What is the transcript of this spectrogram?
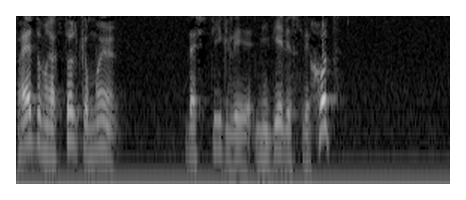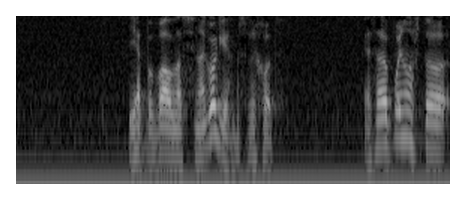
Поэтому, как только мы достигли недели слихот, я побывал у нас в синагоге на слихот, я сразу понял, что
